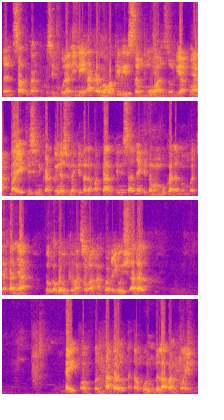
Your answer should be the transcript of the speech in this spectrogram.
dan satu kartu kesimpulan ini akan mewakili semua zodiaknya. Baik, di sini kartunya sudah kita dapatkan, kini saatnya kita membuka dan membacakannya. Untuk keberuntungan seorang Aquarius adalah Eight of Pentacle ataupun 8 koin.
